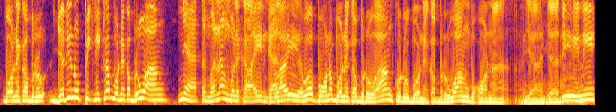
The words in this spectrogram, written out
boneka beru jadi nu pikniknya boneka beruang. Ya, temenang boneka lain kan. Lain, wah, pokoknya boneka beruang, kudu boneka beruang pokoknya. Ya, Iya. jadi ini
